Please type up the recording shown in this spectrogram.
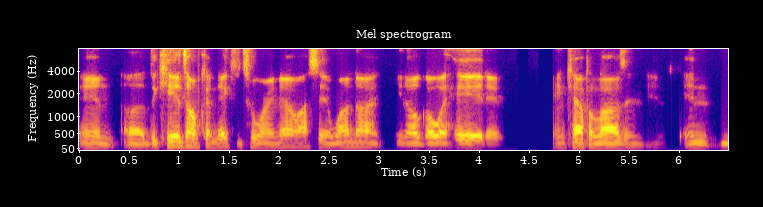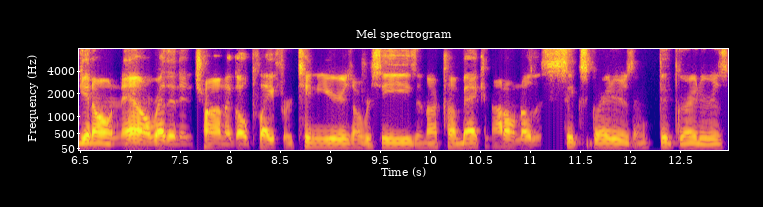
And uh, the kids I'm connected to right now, I said, why not, you know, go ahead and and capitalize and, and get on now rather than trying to go play for 10 years overseas and I come back and I don't know the sixth graders and fifth graders,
